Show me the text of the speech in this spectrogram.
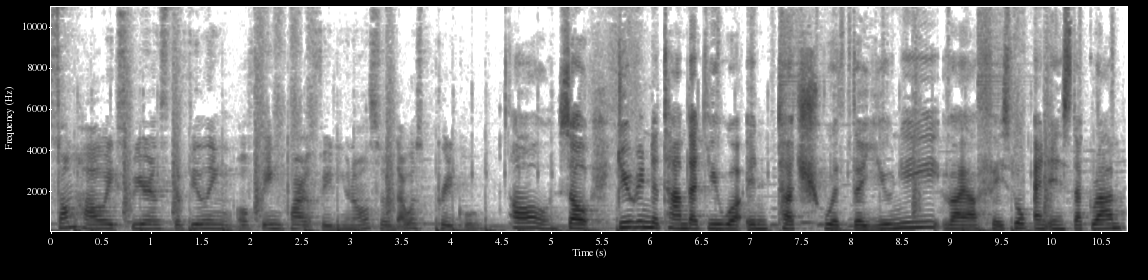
somehow experience the feeling of being part of it, you know? So that was pretty cool. Oh, so during the time that you were in touch with the uni via Facebook and Instagram,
